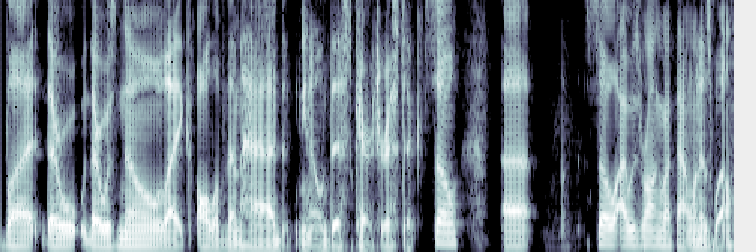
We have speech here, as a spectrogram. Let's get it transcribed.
but there there was no like all of them had you know this characteristic. So uh, so I was wrong about that one as well,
